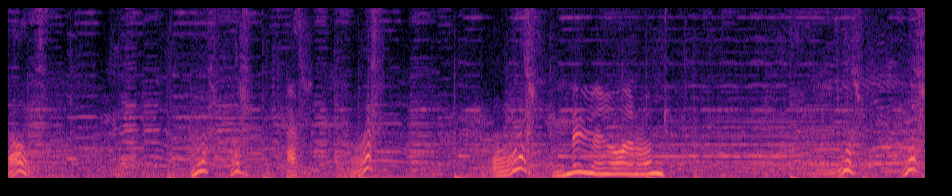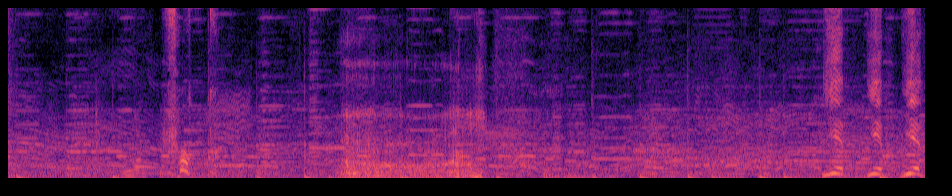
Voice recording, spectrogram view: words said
Arf. Leaving Island. Chuck. Yip, yip, yip.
